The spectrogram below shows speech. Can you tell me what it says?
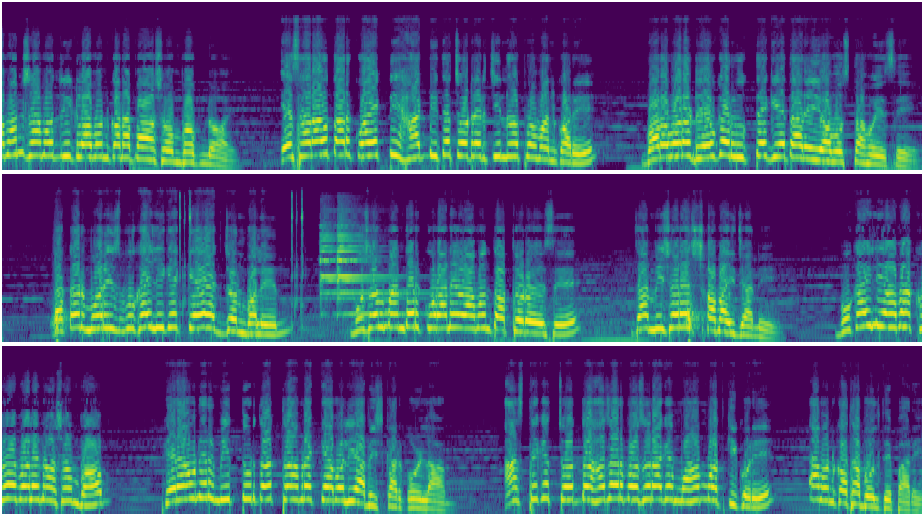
এমন সামুদ্রিক লবণ কণা পাওয়া সম্ভব নয়। এছাড়াও তার কয়েকটি হাড্ডিতে চোটের চিহ্ন প্রমাণ করে। বড় বড় ঢেউকে রুখতে গিয়ে তার এই অবস্থা হয়েছে। ডক্টর মরিস বুখাইলিকে কেউ একজন বলেন, মুসলমানদের কোরআনেও এমন তথ্য রয়েছে, যা মিশরের সবাই জানে। বুকাইলি অবাক হয়ে বলেন, অসম্ভব। ফেরাউনের মৃত্যুর তথ্য আমরা কেবলই আবিষ্কার করলাম। আজ থেকে চোদ্দ হাজার বছর আগে মোহাম্মদ কি করে এমন কথা বলতে পারে?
